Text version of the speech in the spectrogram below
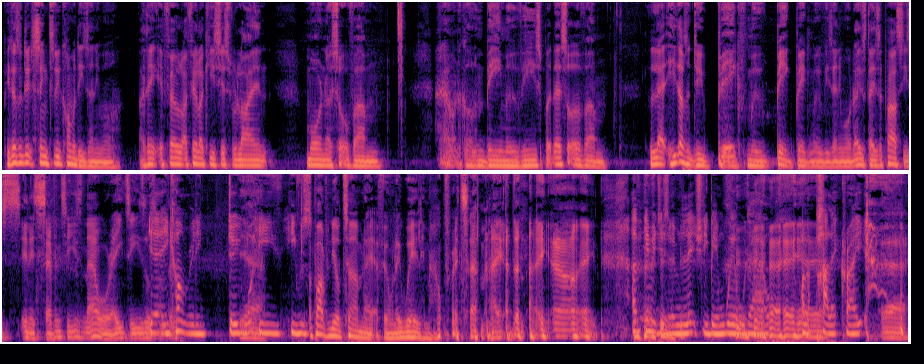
But he doesn't do, seem to do comedies anymore. I think it feel. I feel like he's just reliant more on a sort of. um I don't want to call them B movies, but they're sort of. um let, he doesn't do big move, big big movies anymore. Those days are past. He's in his seventies now or eighties. yeah, he can't really do what he, he was. Apart from the old Terminator film, they wheel him out for a Terminator, don't they? You know I mean? I have images of him literally being wheeled out on a pallet crate. Yeah.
